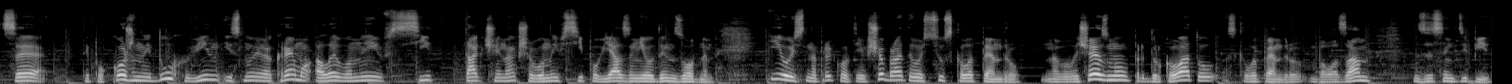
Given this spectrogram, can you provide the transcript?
це, типу, кожний дух він існує окремо, але вони всі так чи інакше вони всі пов'язані один з одним. І ось, наприклад, якщо брати ось цю скалопендру, на величезну, придуркувату скалепендру Балазан The Centipede,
